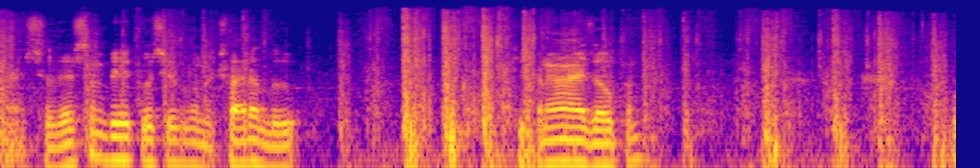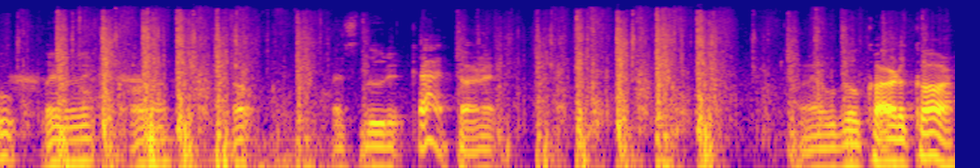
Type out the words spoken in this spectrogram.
Alright, so there's some vehicles here we're gonna try to loot. Keeping our eyes open. Oh, wait, a minute. Hold on. Oh, let's loot it. God darn it. Alright, we'll go car to car.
